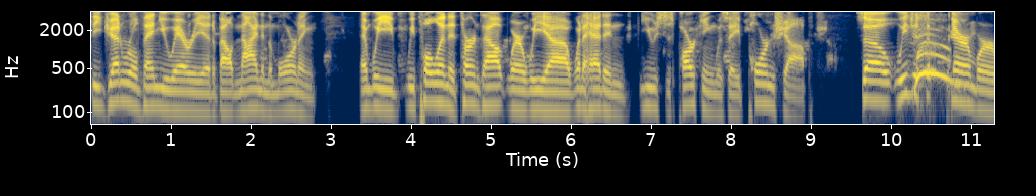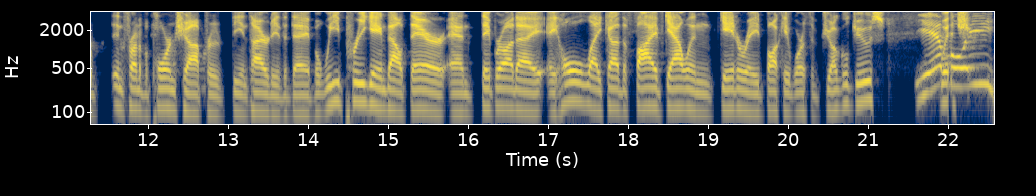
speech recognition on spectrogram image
the general venue area at about nine in the morning, and we we pull in. It turns out where we uh, went ahead and used as parking was a porn shop. So we just sat there and were in front of a porn shop for the entirety of the day. But we pre-gamed out there, and they brought a a whole like uh, the five gallon Gatorade bucket worth of jungle juice. Yeah, Which- boy.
